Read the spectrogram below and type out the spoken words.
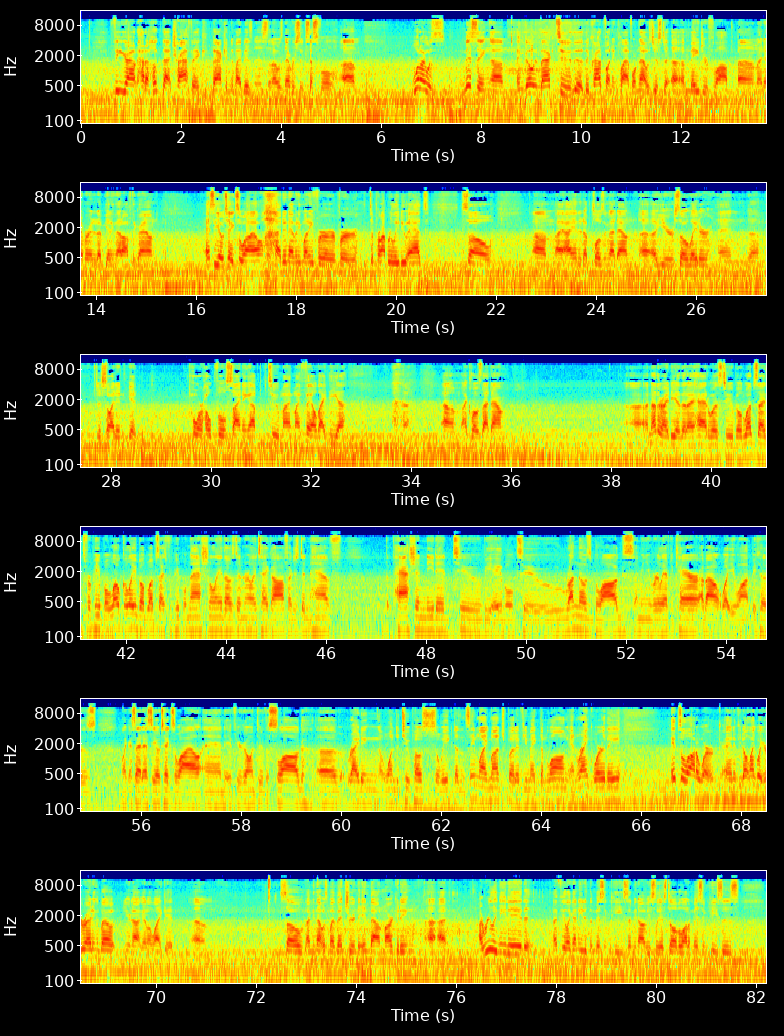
figure out how to hook that traffic back into my business, and I was never successful. Um, what I was missing, um, and going back to the, the crowdfunding platform, that was just a, a major flop. Um, I never ended up getting that off the ground. SEO takes a while. I didn't have any money for, for to properly do ads, so um, I, I, ended up closing that down a, a year or so later, and um, just so I didn't get poor hopeful signing up to my, my failed idea, um, I closed that down. Uh, another idea that I had was to build websites for people locally, build websites for people nationally. Those didn't really take off. I just didn't have the passion needed to be able to run those blogs. I mean, you really have to care about what you want because, like I said, SEO takes a while, and if you're going through the slog of writing one to two posts a week, doesn't seem like much, but if you make them long and rank worthy, it's a lot of work. And if you don't like what you're writing about, you're not to like it. Um, so, I mean, that was my venture into inbound marketing. Uh, I, I really needed, I feel like I needed the missing piece. I mean, obviously, I still have a lot of missing pieces.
